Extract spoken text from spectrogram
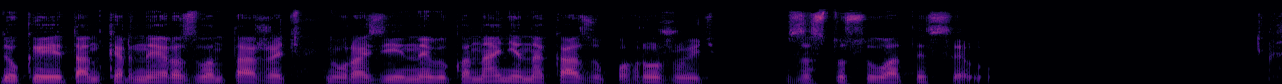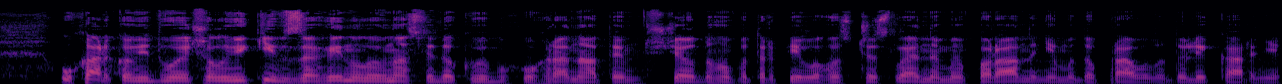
доки танкер не розвантажать. У разі невиконання наказу погрожують застосувати силу. У Харкові двоє чоловіків загинули внаслідок вибуху гранати. Ще одного потерпілого з численними пораненнями доправили до лікарні.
